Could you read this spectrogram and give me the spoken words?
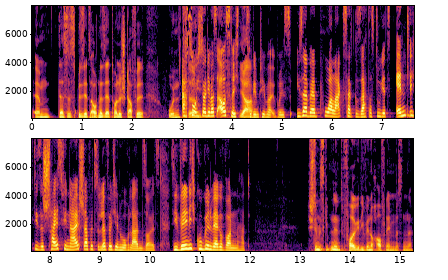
Ähm, das ist bis jetzt auch eine sehr tolle Staffel. Und, Ach so, ähm, ich soll dir was ausrichten ja. zu dem Thema übrigens. Isabel Poalax hat gesagt, dass du jetzt endlich diese scheiß Finalstaffel zu Löffelchen hochladen sollst. Sie will nicht googeln, wer gewonnen hat. Stimmt, es gibt eine Folge, die wir noch aufnehmen müssen, ne?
